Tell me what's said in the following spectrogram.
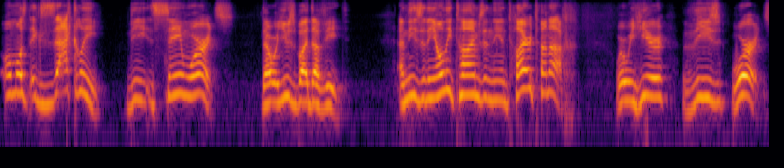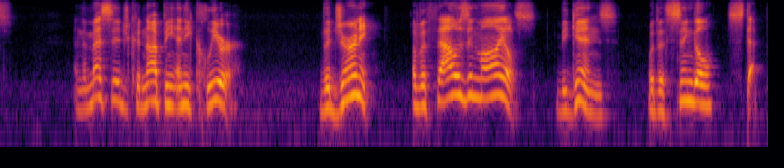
Almost exactly the same words that were used by David. And these are the only times in the entire Tanakh where we hear these words. And the message could not be any clearer. The journey of a thousand miles begins with a single step.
